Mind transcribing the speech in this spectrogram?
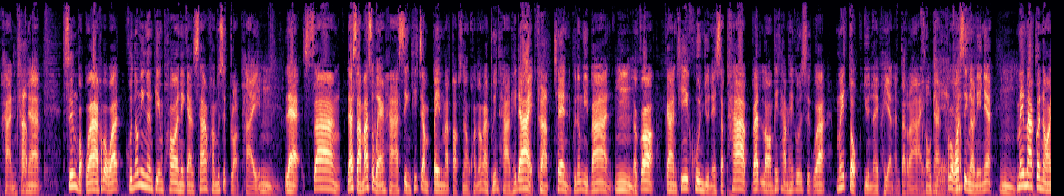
ำคัญครับนะฮะซึ่งบอกว่าเขาบอกว่าคุณต้องมีเงินเพียงพอในการสร้างความรู้สึกปลอดภัยอืมและสร้างและสามารถแสวงหาสิ่งที่จำเป็นมาตอบสนองความต้องการพื้นฐานให้ได้ครับ เช่น คุณต้องมีบ้านอืมแล้วก็ การที่คุณอยู่ในสภาพแวดล้อมที่ทำให้คุณรู้สึกว่าไม่ตกอยู่ในพยานอันตรายโอเคนะเขาบอกว่าครับสิ่งเหล่านี้เนี่ยอืมไม่มากก็น้อย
